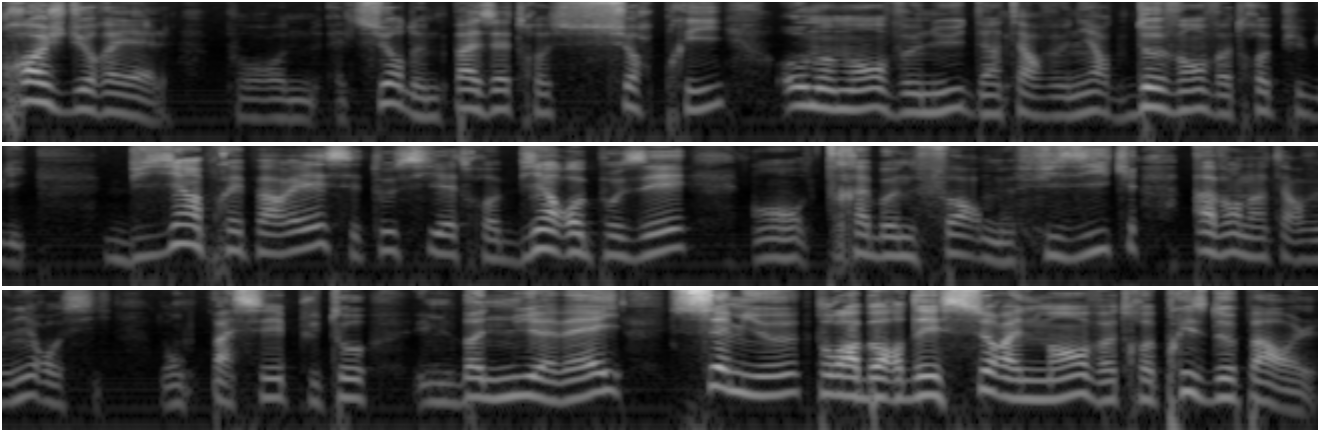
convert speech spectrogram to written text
proche du réel pour être sûr de ne pas être surpris au moment venu d'intervenir devant votre public. Bien préparé, c'est aussi être bien reposé, en très bonne forme physique, avant d'intervenir aussi. Donc passez plutôt une bonne nuit la veille, c'est mieux pour aborder sereinement votre prise de parole.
